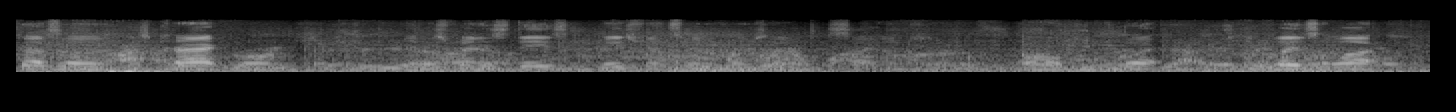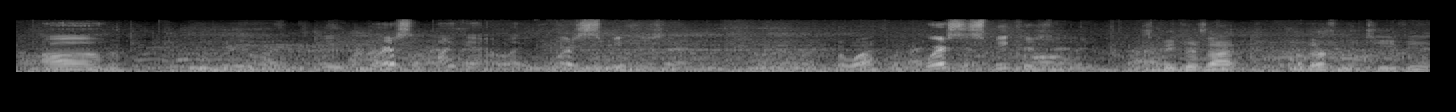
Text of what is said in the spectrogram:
Because uh, he's cracked. That's true. And he spent his days in the basement 24 7. It's like, I'm sorry. Oh, he But he plays a lot. Uh, wait, where's the mic at? Like, where's the speakers at? the what? Where's the speakers at? Speakers at? Oh, they're from the TV.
